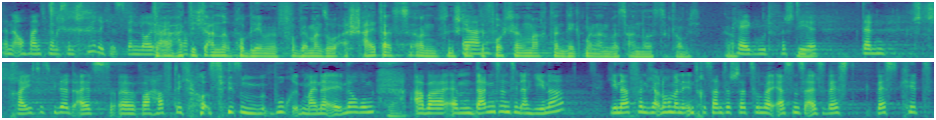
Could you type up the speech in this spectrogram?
dann auch manchmal ein bisschen schwierig ist, wenn Leute Da hatte ich andere Probleme. Wenn man so scheitert und eine schlechte Ja. Vorstellung macht, dann denkt man an was anderes, glaube ich. Ja. Okay, gut, verstehe. Dann streiche ich das wieder als äh, wahrhaftig aus diesem Buch in meiner Erinnerung. Aber ähm, dann sind Sie nach Jena. Jena finde ich auch nochmal eine interessante Station, weil erstens als West Westkid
